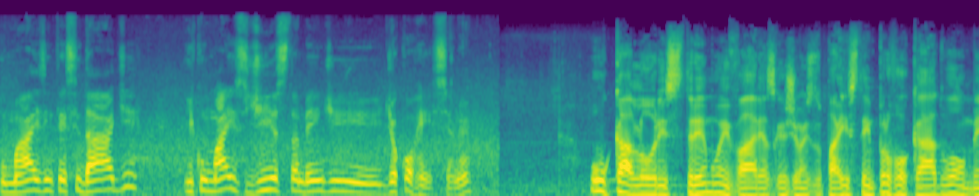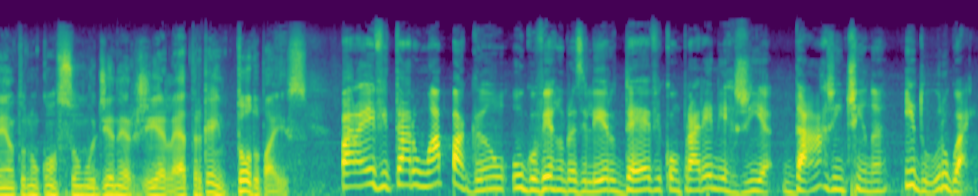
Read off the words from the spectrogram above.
com mais intensidade e com mais dias também de, de ocorrência. Né? O calor extremo em várias regiões do país tem provocado o aumento no consumo de energia elétrica em todo o país. Para evitar um apagão, o governo brasileiro deve comprar energia da Argentina e do Uruguai.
